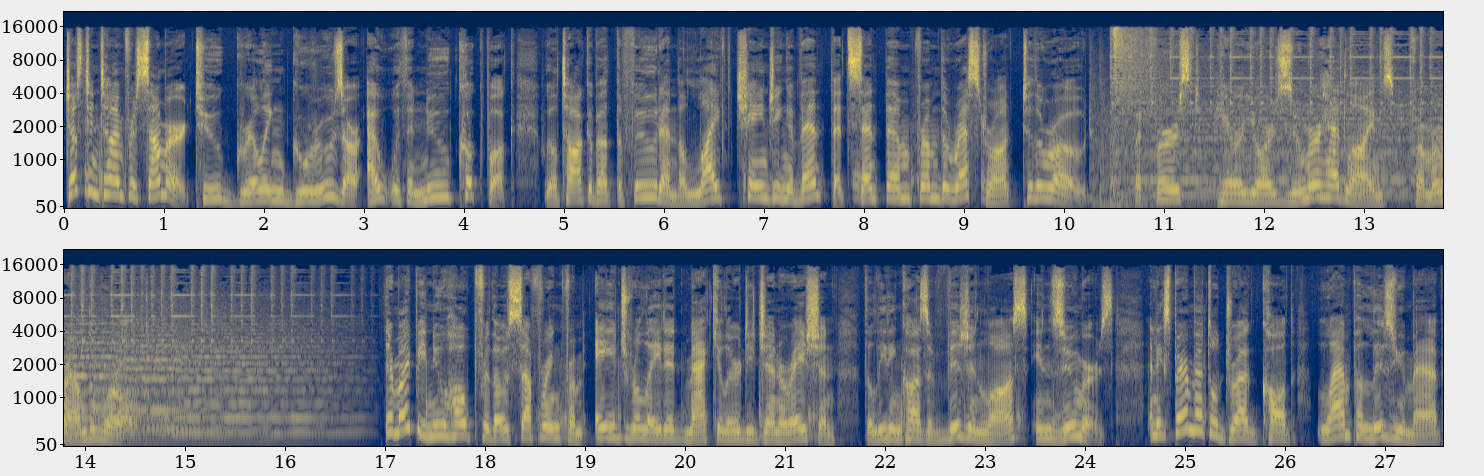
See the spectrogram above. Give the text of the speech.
just in time for summer, two grilling gurus are out with a new cookbook. We'll talk about the food and the life changing event that sent them from the restaurant to the road. But first, here are your Zoomer headlines from around the world. There might be new hope for those suffering from age related macular degeneration, the leading cause of vision loss in Zoomers. An experimental drug called lampalizumab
